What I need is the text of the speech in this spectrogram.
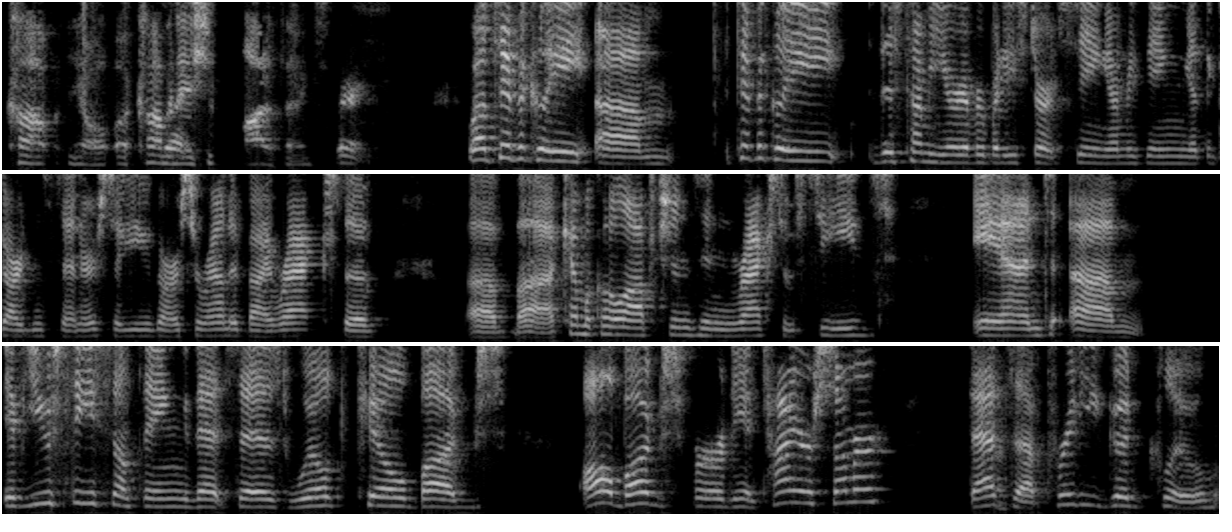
com- you know, a combination of a lot of things? Right. Well, typically, um, typically this time of year, everybody starts seeing everything at the garden center. So you are surrounded by racks of of uh, chemical options and racks of seeds. And um, if you see something that says "will kill bugs," all bugs for the entire summer, that's a pretty good clue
